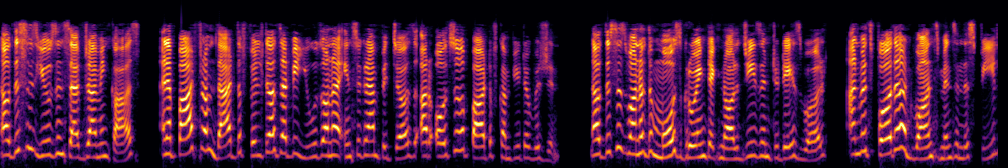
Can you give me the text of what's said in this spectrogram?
Now this is used in self-driving cars and apart from that, the filters that we use on our Instagram pictures are also a part of computer vision. Now this is one of the most growing technologies in today's world and with further advancements in this field,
